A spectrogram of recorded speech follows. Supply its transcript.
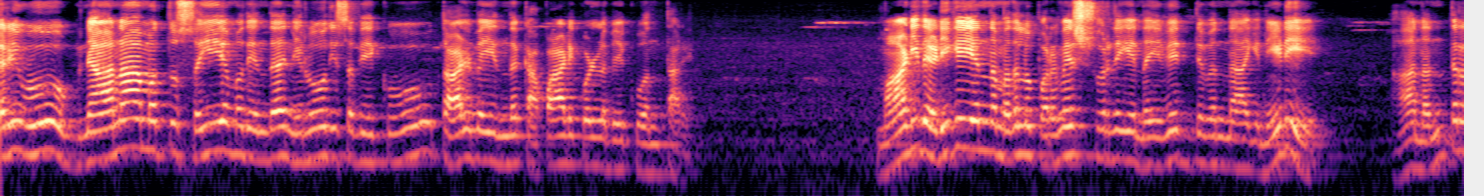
ಅರಿವು, ಜ್ಞಾನ ಮತ್ತು ಸಂಯಮದಿಂದ ನಿರೋಧಿಸಬೇಕು, ತಾಳ್ಮೆಯಿಂದ ಕಾಪಾಡಿಕೊಳ್ಳಬೇಕು ಅಂತಾರೆ. ಮಾಡಿದ ಅಡಿಗೆಯನ್ನು ಮೊದಲು ಪರಮೇಶ್ವರನಿಗೆ ನೈವೇದ್ಯವನ್ನಾಗಿ ನೀಡಿ ಆ ನಂತರ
